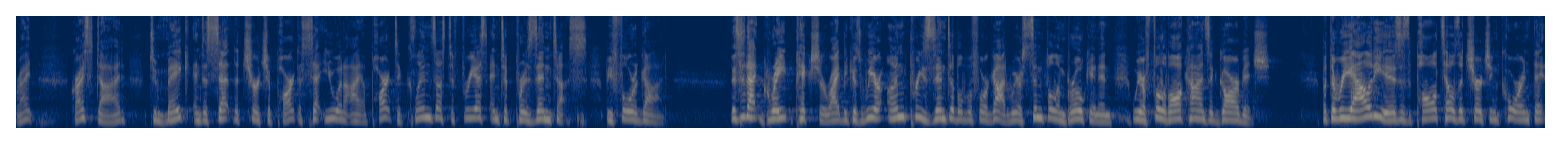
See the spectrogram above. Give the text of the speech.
right? Christ died to make and to set the church apart, to set you and I apart, to cleanse us, to free us, and to present us before God. This is that great picture, right? Because we are unpresentable before God. We are sinful and broken, and we are full of all kinds of garbage. But the reality is, is Paul tells the church in Corinth that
